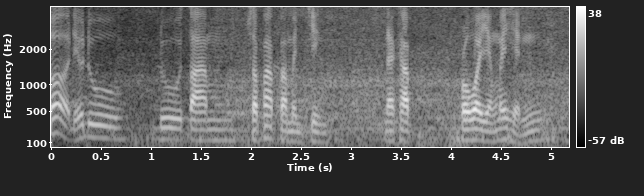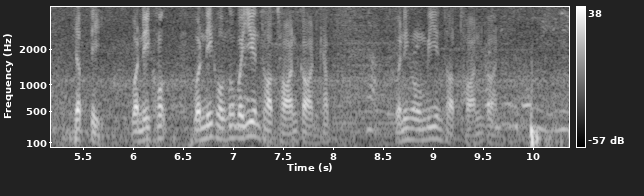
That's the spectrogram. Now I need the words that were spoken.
ก็เดี๋ยวดูดูตามสภาพความเป็นจริงนะครับ เพราะว่ายังไม่เห็นยติ วันนี้คงวันนี้คงต้องไปยื่นถอดถอนก่อนครับค่ะวันนี้คงต้องไปยื่นถอดถอนก่อนช่วงนี้มี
